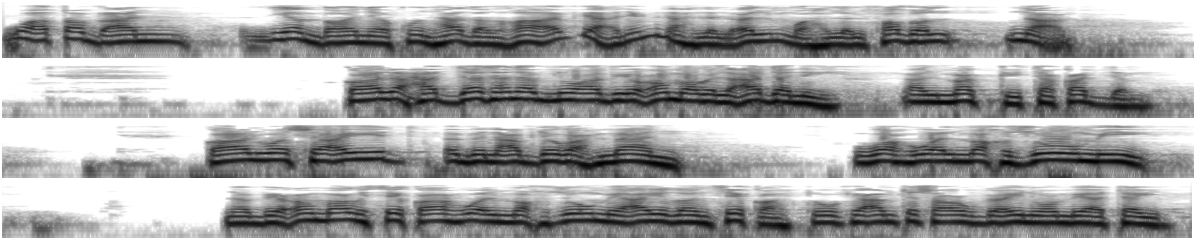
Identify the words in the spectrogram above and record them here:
وطبعا ينبغي أن يكون هذا الغائب يعني من أهل العلم وأهل الفضل. نعم. قال حدثنا ابن أبي عمر العدني المكي تقدم. قال وسعيد بن عبد الرحمن وهو المخزومي. نبي عمر ثقة والمخزومي أيضا ثقة توفي عام 49 و200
